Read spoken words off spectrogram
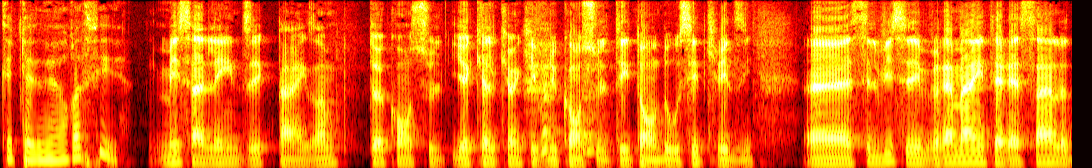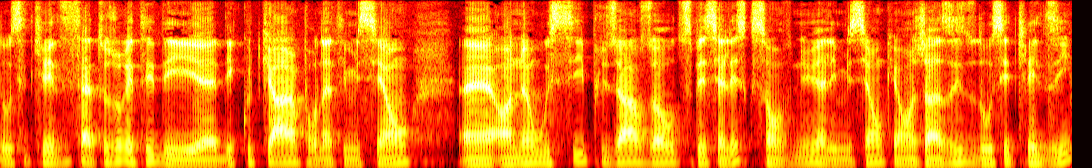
que tu as eu un refus. Mais ça l'indique, par exemple, consul- il y a quelqu'un qui est venu consulter ton dossier de crédit. Euh, Sylvie, c'est vraiment intéressant. Le dossier de crédit, ça a toujours été des, euh, des coups de cœur pour notre émission. Euh, on a aussi plusieurs autres spécialistes qui sont venus à l'émission qui ont jasé du dossier de crédit,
